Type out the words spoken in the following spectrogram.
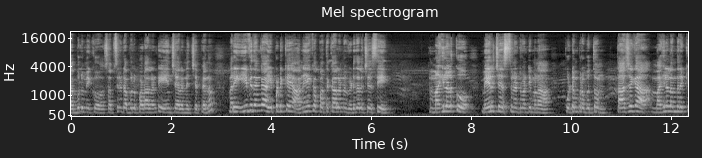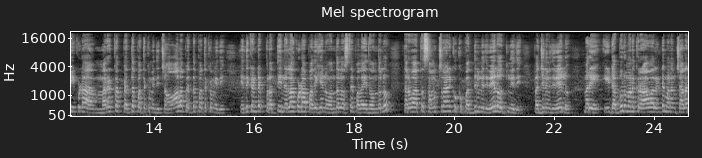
డబ్బులు మీకు సబ్సిడీ డబ్బులు పడాలంటే ఏం చేయాలనేది చెప్పాను. మరి ఈ విధంగా ఇప్పటికే అనేక పథకాలను విడుదల చేసి మహిళలకు మేలు చేస్తున్నటువంటి మన కుటుంబ ప్రభుత్వం తాజాగా మహిళలందరికీ కూడా మరొక పెద్ద పథకం ఇది చాలా పెద్ద పథకం ఇది. ఎందుకంటే ప్రతి నెల కూడా పదిహేను వందలు వస్తే పదహైదు వందలు తర్వాత సంవత్సరానికి ఒక పద్దెనిమిది వేలు అవుతుంది ఇది పద్దెనిమిది వేలు. మరి ఈ డబ్బులు మనకు రావాలంటే మనం చాలా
